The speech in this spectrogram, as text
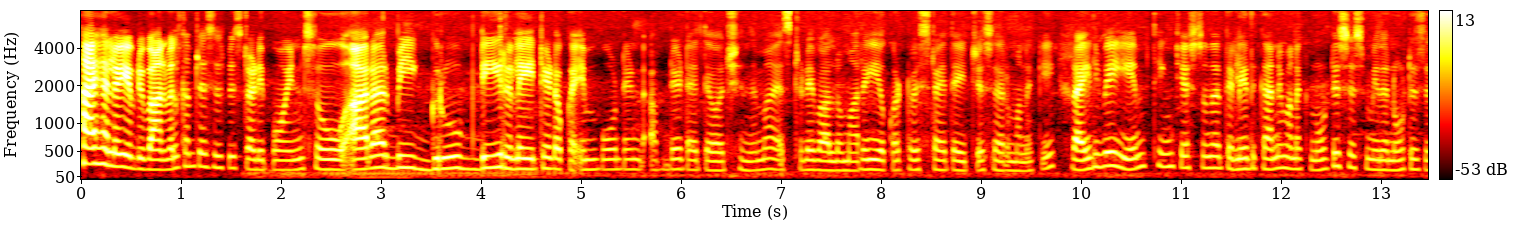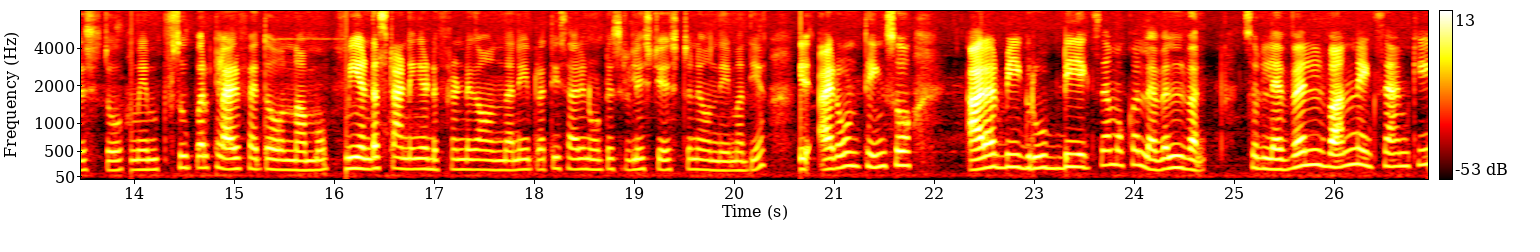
Hi hello everyone welcome to SSP study point so RRB group D related ఒక ఇంపార్టెంట్ అప్డేట్ అయితే వచ్చిందేమో. ఎస్టర్డే వాళ్ళు మరీ ఒక ట్విస్ట్ అయితే ఇచ్చేసారు మనకి. రైల్వే ఏం థింక్ చేస్తుందో తెలియదు కానీ మనకు నోటీసెస్ మీద నోటీసెస్తో మేము సూపర్ క్లారిఫైతో ఉన్నాము. మీ అండర్స్టాండింగే డిఫరెంట్గా ఉందని ప్రతిసారి నోటీస్ రిలీజ్ చేస్తూనే ఉంది ఈ మధ్య. I don't think so RRB group D exam ఒక level one so level one ఎగ్జామ్కి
